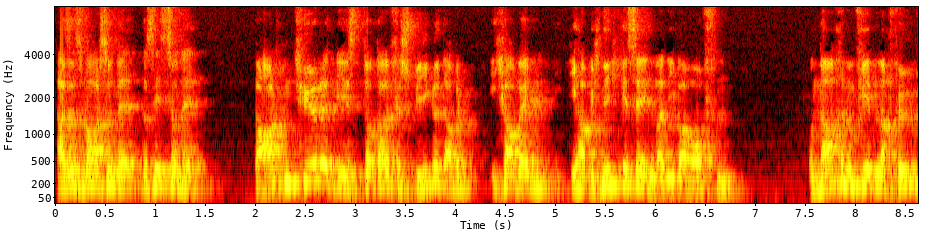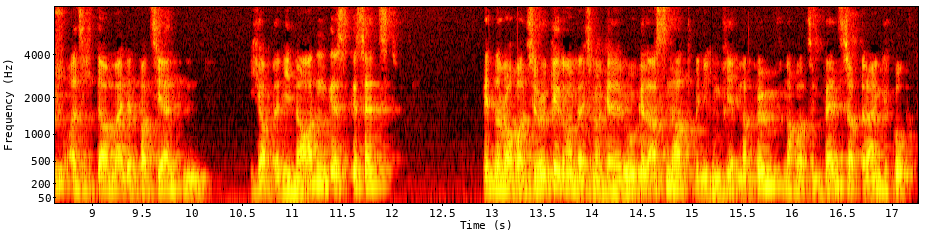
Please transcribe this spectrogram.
also es war so eine, das ist so eine Gartentüre, die ist total verspiegelt, aber ich habe eben, die habe ich nicht gesehen, weil die war offen. Und nachher um Viertel nach fünf, als ich da meine Patienten, ich habe da die Nadel ges gesetzt, bin dann nochmal zurückgegangen, weil es mir keine Ruhe gelassen hat, bin ich um Viertel nach fünf nochmal zum Fenster, habe da reingeguckt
